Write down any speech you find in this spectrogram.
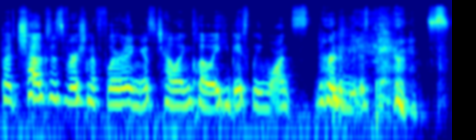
But Chuggs' version of flirting is telling Chloe he basically wants her to meet his parents.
